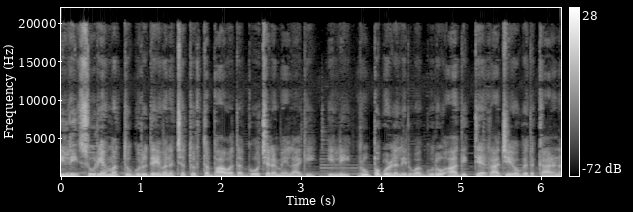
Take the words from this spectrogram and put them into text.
ಇಲ್ಲಿ ಸೂರ್ಯ ಮತ್ತು ಗುರುದೇವನ ಚತುರ್ಥ ಭಾವದ ಗೋಚರ ಮೇಲಾಗಿ ಇಲ್ಲಿ ರೂಪುಗೊಳ್ಳಲಿರುವ ಗುರು ಆದಿತ್ಯ ರಾಜಯೋಗದ ಕಾರಣ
